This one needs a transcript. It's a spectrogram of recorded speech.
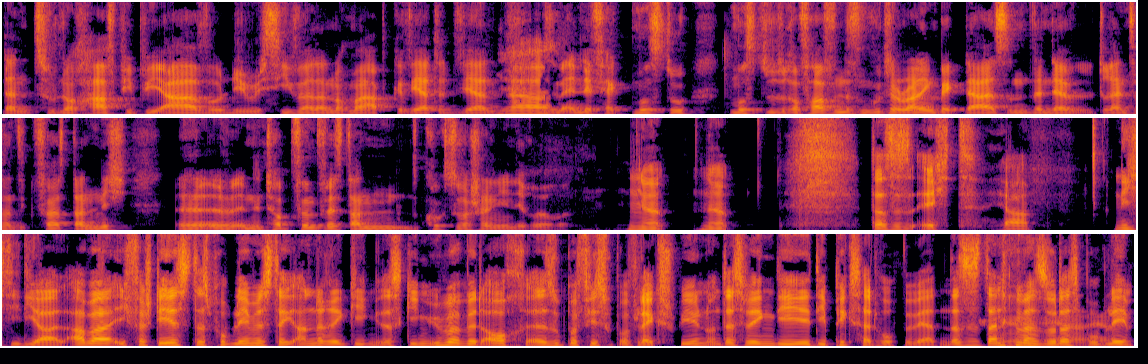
dann zu noch Half PPA, wo die Receiver dann nochmal abgewertet werden. Ja. Also im Endeffekt musst du, musst du darauf hoffen, dass ein guter Running Back da ist und wenn der 23 First dann nicht äh, in den Top 5 ist, dann guckst du wahrscheinlich in die Röhre. Ja, ja. Das ist echt, ja, nicht ideal. Aber ich verstehe es. Das Problem ist, der andere, das Gegenüber wird auch äh, super viel Superflex spielen und deswegen die, die Picks halt hoch bewerten. Das ist dann ja, immer so ja, das Problem,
